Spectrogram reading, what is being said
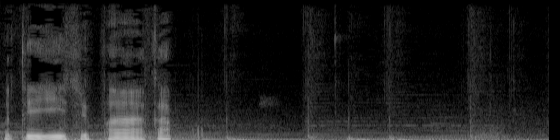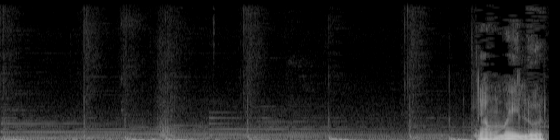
วันที่ 25 ครับ ยังไม่หลุด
